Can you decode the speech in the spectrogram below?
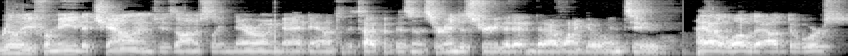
really for me, the challenge is honestly narrowing that down to the type of business or industry that I, that I want to go into. I have a love of the outdoors.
